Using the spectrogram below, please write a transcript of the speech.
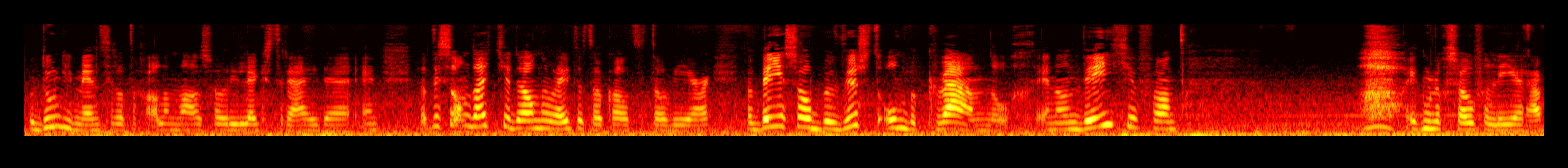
hoe doen die mensen dat toch allemaal zo relaxed rijden? En dat is omdat je dan, hoe heet het ook altijd alweer, dan ben je zo bewust onbekwaam nog. En dan weet je van, oh, ik moet nog zoveel leren.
